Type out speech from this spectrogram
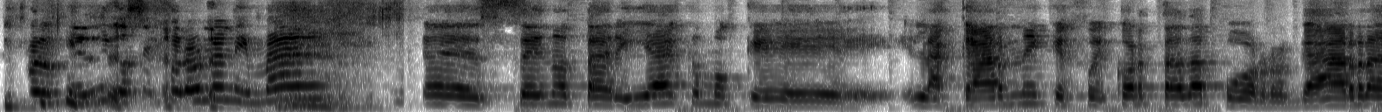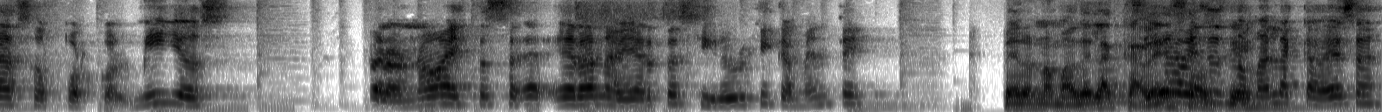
Pero te digo, si fuera un animal, eh, se notaría como que la carne que fue cortada por garras o por colmillos. Pero no, estas eran abiertas cirúrgicamente. Pero nomás de la Sí, cabeza, a veces nomás la cabeza.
